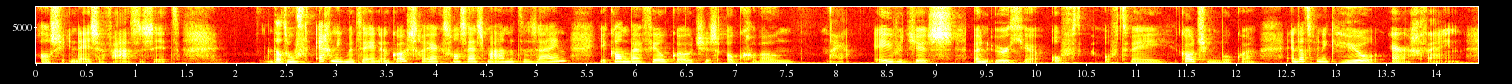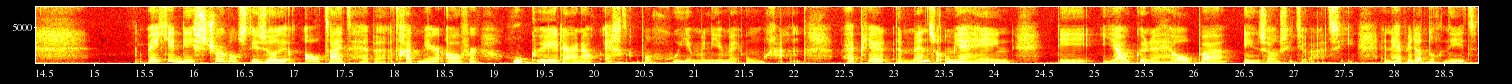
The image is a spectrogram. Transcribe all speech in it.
als je in deze fase zit. Dat hoeft echt niet meteen een coachtraject van zes maanden te zijn. Je kan bij veel coaches ook gewoon, nou ja, eventjes een uurtje of, of twee coaching boeken. En dat vind ik heel erg fijn. Weet je, die struggles die zul je altijd hebben. Het gaat meer over hoe kun je daar nou echt op een goede manier mee omgaan. Heb je de mensen om je heen die jou kunnen helpen in zo'n situatie? En heb je dat nog niet?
